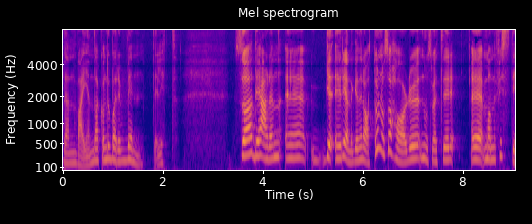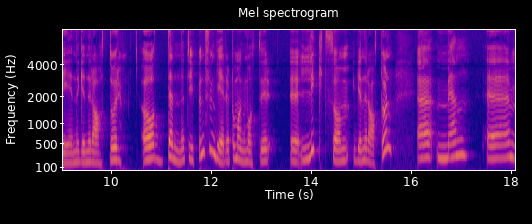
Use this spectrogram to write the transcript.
den veien. Da kan du bare vente litt. Så det er den eh, ge rene generatoren. Og så har du noe som heter eh, manifesterende generator. Og denne typen fungerer på mange måter eh, likt som generatoren. Eh, men eh,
